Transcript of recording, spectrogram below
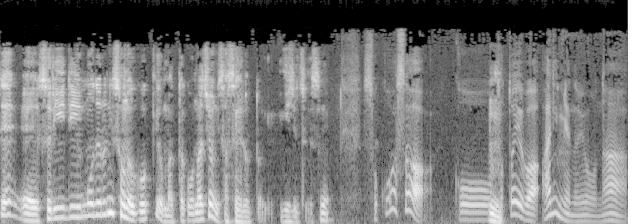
で、えー 3D モデルにその動きを全く同じようにさせるという技術ですね。そこはさ、こう、うん例えばアニメのような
